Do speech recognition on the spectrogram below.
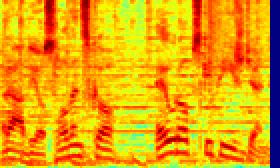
Rádio Slovensko, Európsky týždeň.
